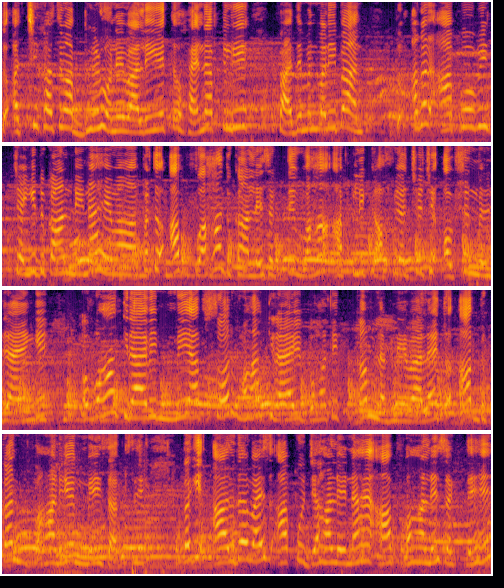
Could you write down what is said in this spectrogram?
तो अच्छी खासी वहाँ भीड़ होने वाली है। तो है ना आपके लिए फ़ायदेमंद वाली बात? तो अगर आपको भी चाहिए दुकान लेना है वहाँ पर तो आप वहाँ दुकान ले सकते हैं। वहाँ आपके लिए काफ़ी अच्छे अच्छे ऑप्शन मिल जाएँगे। और वहाँ किराया भी में आप सौ वहाँ किराया भी बहुत ही कम लगने वाला है। तो आप दुकान वहाँ लिए मेरे हिसाब से। बाकी अदरवाइज़ आपको जहाँ लेना है, आप वहाँ ले सकते हैं।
